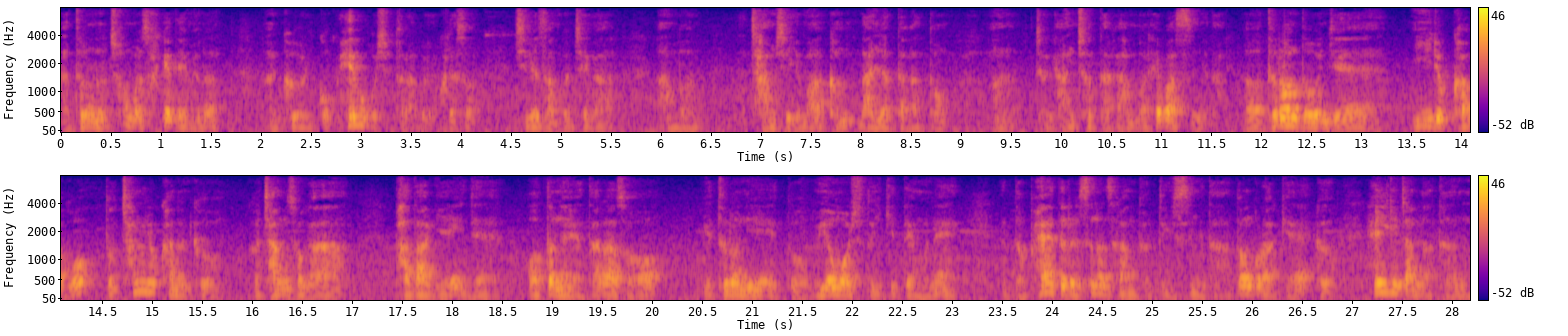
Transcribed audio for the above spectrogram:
아, 드론을 처음을 사게 되면은 어, 그걸 꼭 해보고 싶더라고요. 그래서 집에서 한번 제가 한번 잠시 이만큼 날렸다가 또 어, 저기 앉혔다가 한번 해봤습니다. 어, 드론도 이제 이륙하고 또 착륙하는 그, 그 장소가 바닥이 이제 어떠냐에 따라서 드론이 또 위험할 수도 있기 때문에 또 패드를 쓰는 사람들도 있습니다. 동그랗게 그 헬기장 같은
